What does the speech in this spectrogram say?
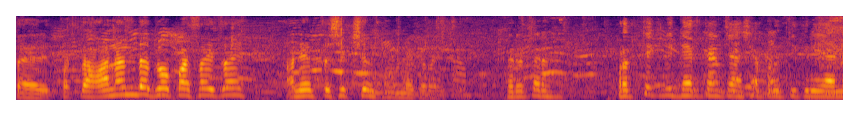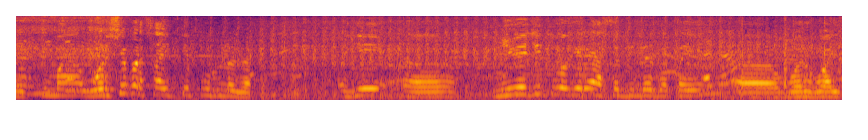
तयार आहेत. फक्त आनंद जोपासायचा आहे आणि यांचं शिक्षण पूर्ण करायचं आहे. खरं तर प्रत्येक विद्यार्थ्यांच्या अशा प्रतिक्रिया आल्या किंवा वर्षभर साहित्य पूर्ण जातं. हे नियोजित वगैरे असं दिलं जातं आहे वर्गवाईज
